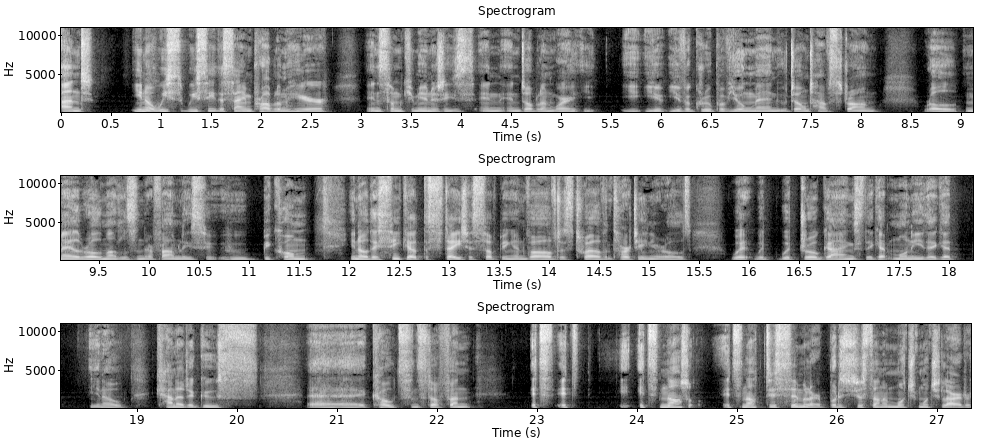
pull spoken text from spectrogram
And, you know, we, we see the same problem here in some communities in, in Dublin where you, you, you've a group of young men who don't have strong role, male role models in their families who, who become, you know, they seek out the status of being involved as 12 and 13 year olds with, with, with drug gangs. They get money, they get, you know, Canada Goose uh, coats and stuff. And it's, it's, it's not it's not dissimilar, but it's just on a much much larger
